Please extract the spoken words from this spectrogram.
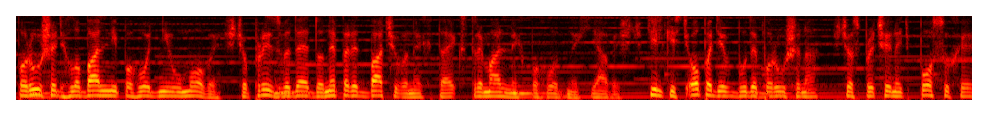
порушать глобальні погодні умови, що призведе до непередбачуваних та екстремальних погодних явищ. Кількість опадів буде порушена, що спричинить посухи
